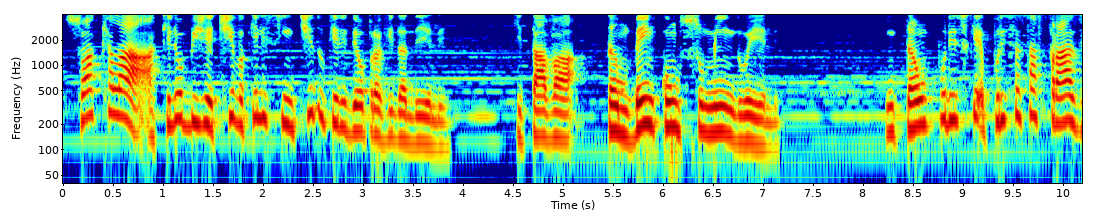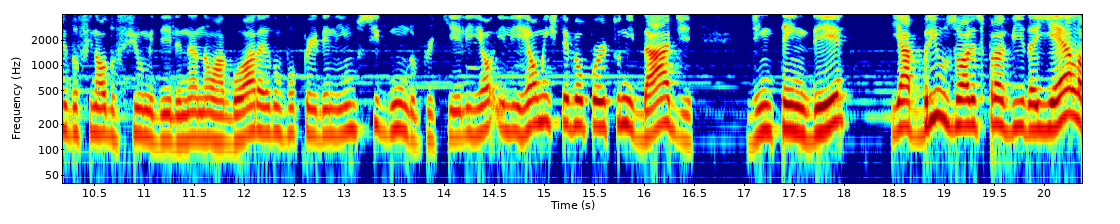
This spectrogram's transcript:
só aquela aquele objetivo, aquele sentido que ele deu para a vida dele, que estava também consumindo ele. Então, por isso que por isso essa frase do final do filme dele, né? Não, agora eu não vou perder nenhum segundo, porque ele, ele realmente teve a oportunidade de entender e abrir os olhos para a vida. E ela,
